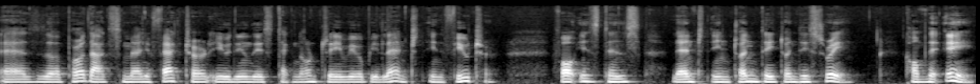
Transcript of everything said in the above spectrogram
as the products manufactured using this technology will be launched in the future. For instance, launched in 2023, Company A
